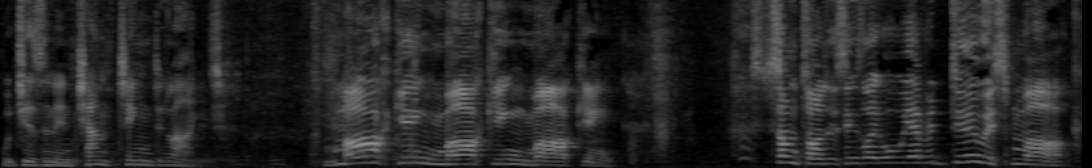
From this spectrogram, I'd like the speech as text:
which is an enchanting delight. Marking, marking, marking. Sometimes it seems like all we ever do is mark.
